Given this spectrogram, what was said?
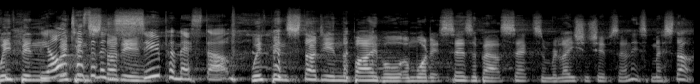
we've been the Old we've Testament's been studying, super messed up. we've been studying the Bible and what it says about sex and relationships, and it's messed up.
